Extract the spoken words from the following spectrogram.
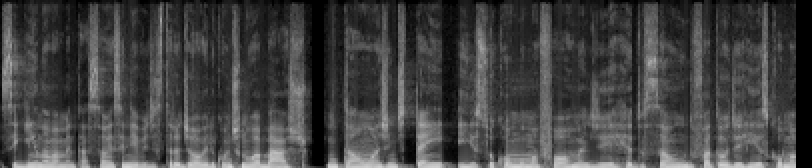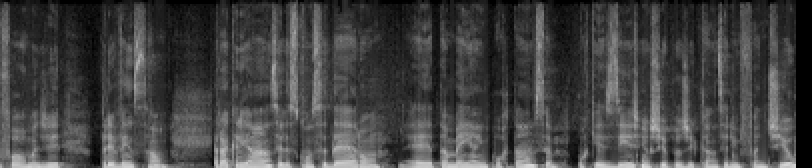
seguindo a amamentação, esse nível de estradiol ele continua baixo. Então, a gente tem isso como uma forma de redução do fator de risco, uma forma de prevenção. Para a criança, eles consideram é, também a importância, porque existem os tipos de câncer infantil,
